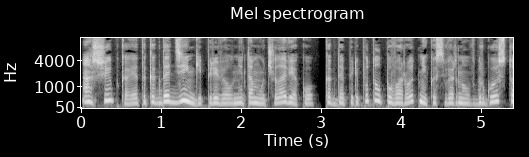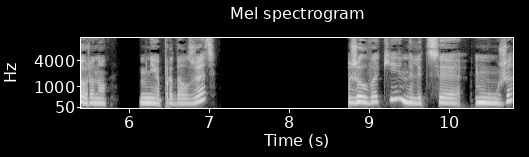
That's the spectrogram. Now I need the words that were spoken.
Ошибка — это когда деньги перевел не тому человеку, когда перепутал поворотник и свернул в другую сторону. Мне продолжать? Желваки на лице мужа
